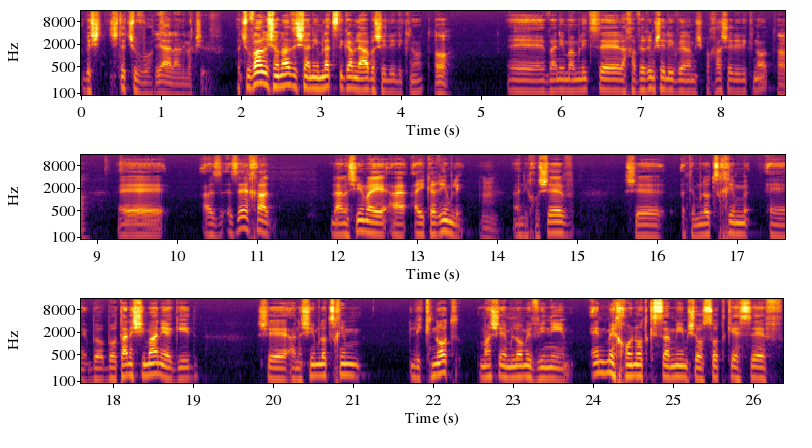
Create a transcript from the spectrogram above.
בשתי תשובות. יאללה, אני מקשיב. התשובה הראשונה זה שאני המלצתי גם לאבא שלי לקנות, או, אה, ואני ממליץ אה, לחברים שלי ולמשפחה שלי לקנות. או. אה, אז זה אחד, לאנשים היקרים לי. Mm, אני חושב שאתם לא צריכים, בא- באותה נשימה אני אגיד, שאנשים לא צריכים לקנות מה שהם לא מבינים. אין מכונות קסמים שעושות כסף.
